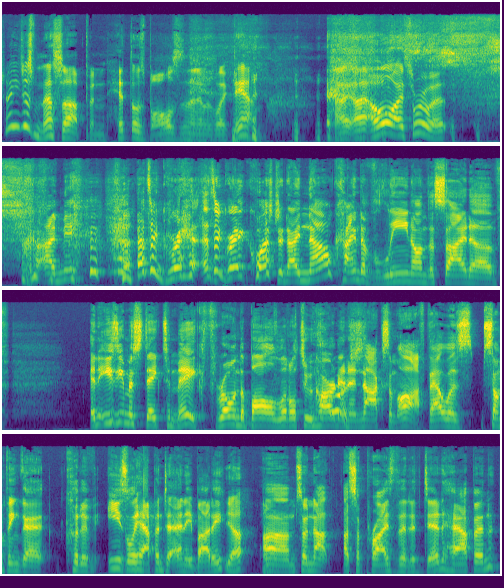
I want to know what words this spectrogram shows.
did he just mess up and hit those balls, and then it was like, damn, I, I, oh, I threw it. I mean, that's a great that's a great question. I now kind of lean on the side of an easy mistake to make, throwing the ball a little too hard and it knocks him off. That was something that could have easily happened to anybody. Yep. Um, so not a surprise that it did happen.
